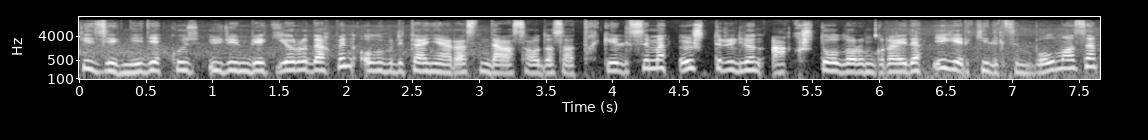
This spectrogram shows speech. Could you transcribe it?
кезегіне де көз үйренбек. Еуроодақ пен ұлыбритания арасындағы сауда саттық келісімі үш триллион ақш долларын құрайды. Егер келісім болмаса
